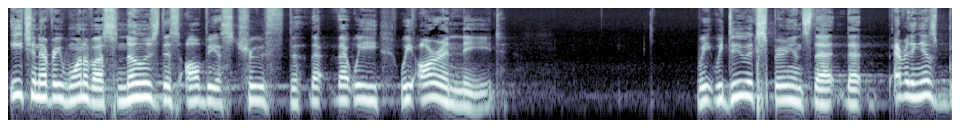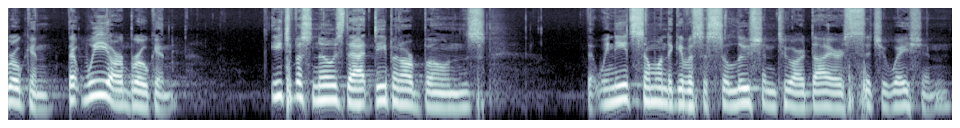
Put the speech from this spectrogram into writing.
each and every one of us knows this obvious truth that, that, that we, we are in need. We, we do experience that, that everything is broken, that we are broken. Each of us knows that deep in our bones that we need someone to give us a solution to our dire situation.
